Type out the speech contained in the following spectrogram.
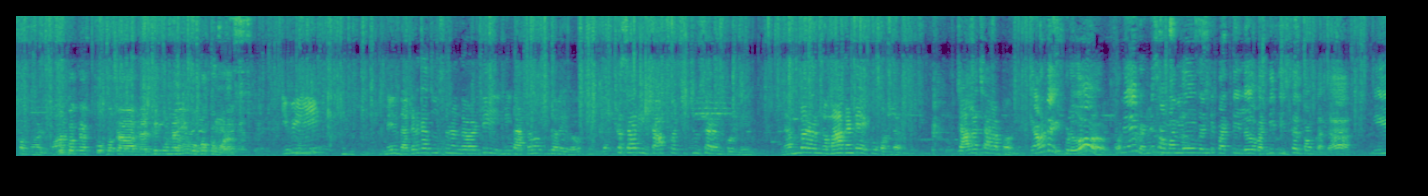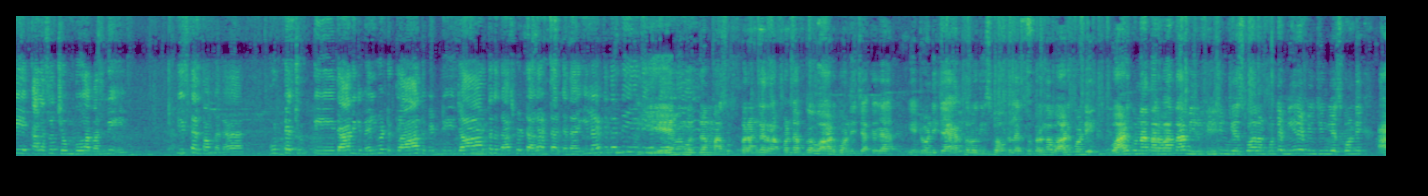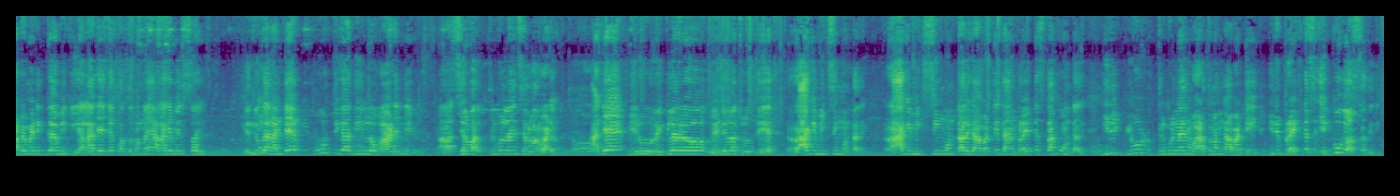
ఒక్కొక్క ఒక్కొక్క హెడ్ ఉన్నాయి ఒక్కొక్క మోడల్. ఇవి మేము దగ్గరగా చూస్తున్నాం కాబట్టి మీకు అర్థమవుతుందో లేదో ఒక్కసారి ఈ షాప్కి వచ్చి చూసారనుకోండి నెంబర్ వన్గా మాకంటే ఎక్కువ కొంటారు. చాలా చాలా బాగుంది. ఏమంటే ఇప్పుడు కొన్ని వెండి సామాన్లు వెండి పట్టీలు అవన్నీ తీసుకెళ్తాం కదా ఈ కలస చెంబు అవన్నీ తీసుకెళ్తాం కదా గుడ్డ చుట్టి దానికి వెల్వెట్ క్లాత్ పెట్టి జాగ్రత్తగా దాచిపెట్టాలి అంటారు కదా. ఇలాంటిదన్నీ ఇది ఏమి వద్దమ్మా శుభ్రంగా రఫ్ అండ్ టఫ్గా వాడుకోండి. చక్కగా ఎటువంటి జాగ్రత్తలు తీసుకోకర్లేదు. శుభ్రంగా వాడుకోండి. వాడుకున్న తర్వాత మీరు ఫినిషింగ్ చేసుకోవాలనుకుంటే మీరే ఫినిషింగ్ చేసుకోండి. ఆటోమేటిక్గా మీకు ఎలాగైతే కొత్తగా ఉన్నాయో అలాగే మెరుస్తాయి. ఎందుకనంటే పూర్తిగా దీనిలో వాడింది సిల్వర్ త్రిబుల్ నైన్ సిల్వర్ వాడాం. అదే మీరు రెగ్యులర్ వెండిలో చూస్తే రాగి మిక్సింగ్ ఉంటది. రాగి మిక్సింగ్ ఉంటది కాబట్టి దాని బ్రైట్నెస్ తక్కువ ఉంటది. ఇది ప్యూర్ త్రిబుల్ నైన్ వాడుతున్నాం కాబట్టి ఇది బ్రైట్నెస్ ఎక్కువగా వస్తది ఇది.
